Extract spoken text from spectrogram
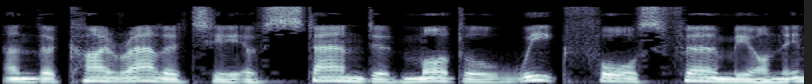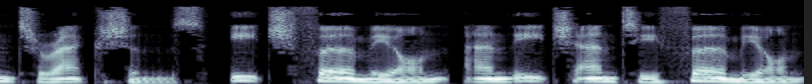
and the chirality of standard model weak force fermion interactions, each fermion and each anti-fermion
